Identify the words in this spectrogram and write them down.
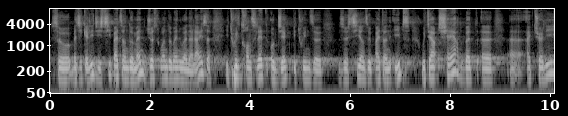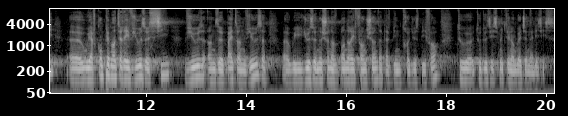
so basically this C Python domain, just one domain we analyze, it will translate objects between the, the C and the Python heaps, which are shared, but uh, uh, actually uh, we have complementary views, the C views and the Python views. Uh, we use the notion of boundary functions that have been introduced before to, uh, to do this multi-language analysis.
